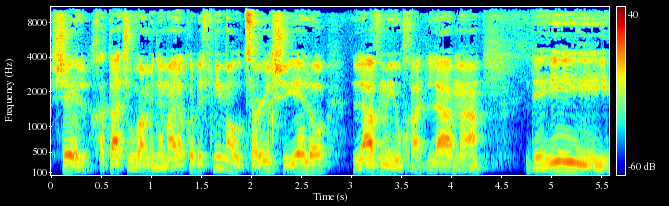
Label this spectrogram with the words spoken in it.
של חטאת שהובא מדמה אל הקודש פנימה, הוא צריך שיהיה לו לאו מיוחד. למה? דאי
